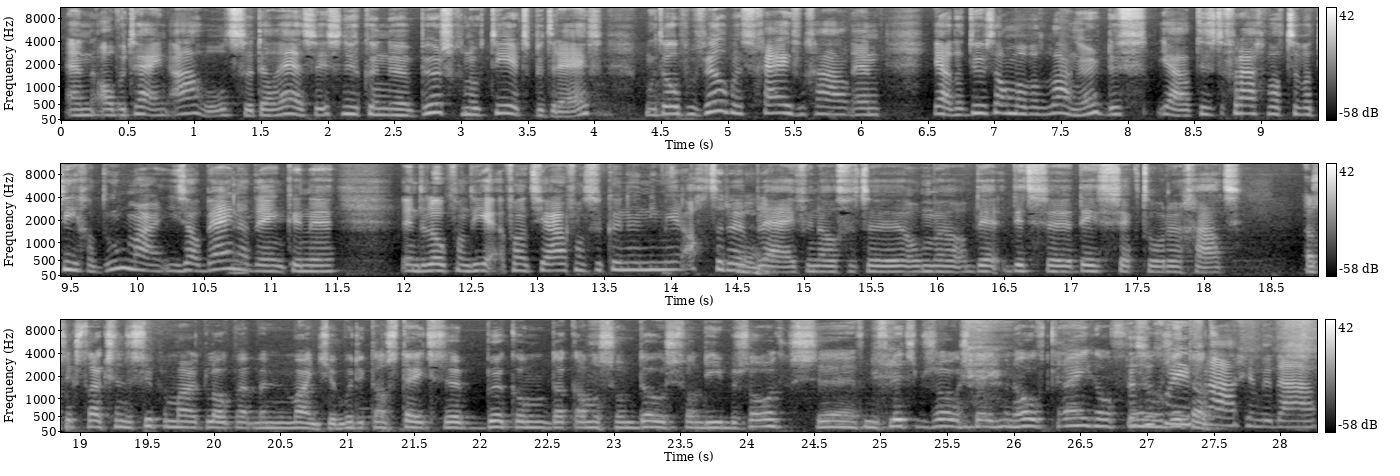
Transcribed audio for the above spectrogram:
En Albert Heijn Ahold, eh, Delhaize, is natuurlijk een uh, beursgenoteerd bedrijf. Moet over veel meer schijven gaan. En ja, dat duurt allemaal wat langer. Dus ja, het is de vraag wat, wat die gaat doen. Maar je zou bijna denken uh, in de loop van, die, van het jaar van ze kunnen niet meer achterblijven ja. als het om de, dit, deze sector gaat. Als ik straks in de supermarkt loop met mijn mandje, moet ik dan steeds uh, bukken omdat ik anders zo'n doos van die bezorgers, uh, van die flitsbezorgers tegen mijn hoofd krijg? Of, dat is een goede vraag inderdaad.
